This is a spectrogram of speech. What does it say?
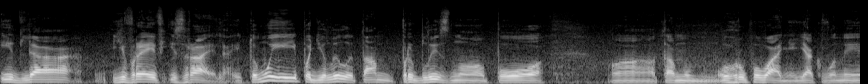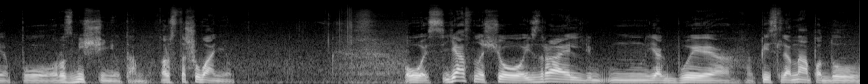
і для євреїв Ізраїля. І тому її поділили там приблизно по там угрупуванню, як вони по розміщенню там розташуванню. Ось ясно, що Ізраїль, якби після нападу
